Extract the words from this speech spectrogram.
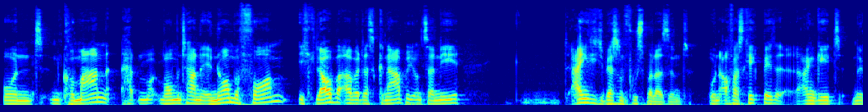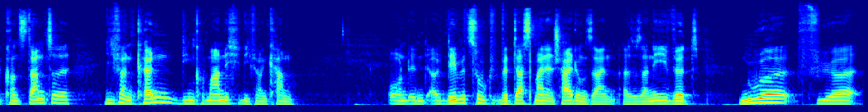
Und ein Coman hat momentan eine enorme Form. Ich glaube aber, dass Gnabry und Sané eigentlich die besseren Fußballer sind. Und auch was Kickbase angeht, eine Konstante liefern können, die ein Coman nicht liefern kann. Und in, in dem Bezug wird das meine Entscheidung sein. Also Sané wird nur für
